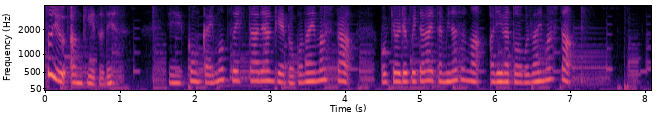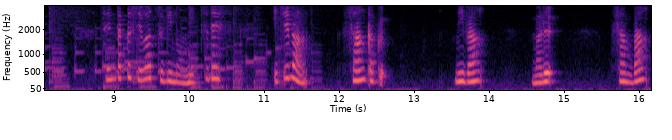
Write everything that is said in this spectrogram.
というアンケートです。えー今回もツイッターでアンケートを行いました。ご協力いただいた皆様ありがとうございました。選択肢は次の3つです。1番、三角。2番、丸。3番、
